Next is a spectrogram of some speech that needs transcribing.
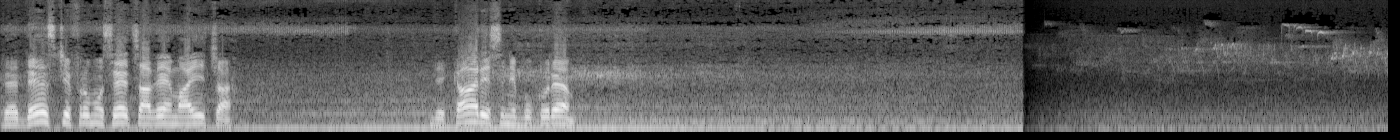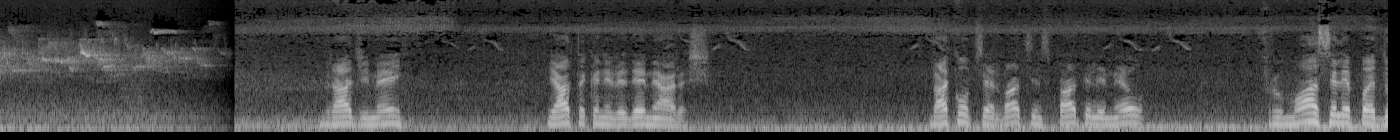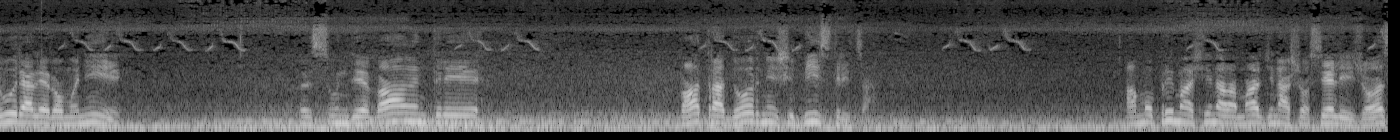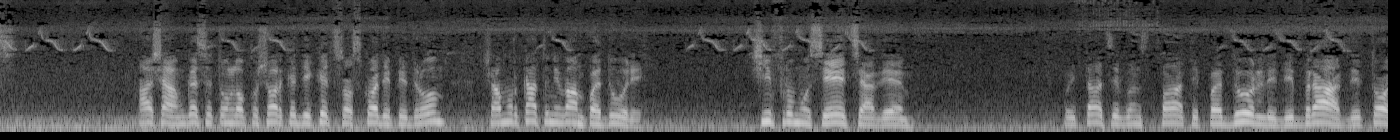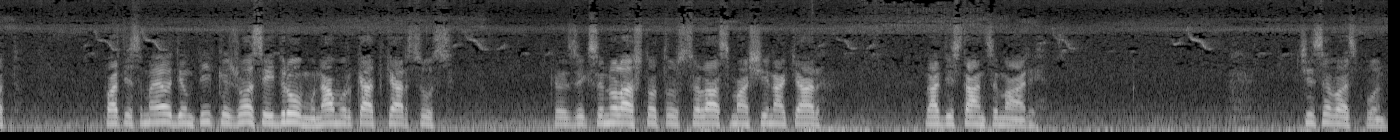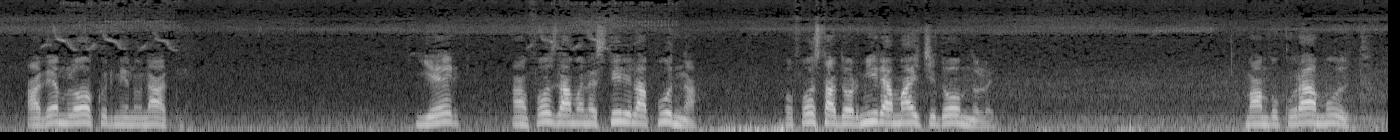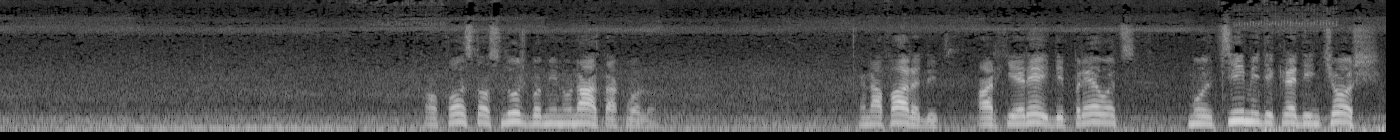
Vedeți ce frumusețe avem aici, de care să ne bucurăm. Dragii mei, iată că ne vedem iarăși. Dacă observați în spatele meu, frumoasele păduri ale României, sunt undeva între Vatra Dorne și Bistrița. Am oprit mașina la marginea șoselei jos, așa, am găsit un locușor cât de cât să o scot de pe drum și am urcat univa în pădure. Ce frumusețe avem! Uitați-vă în spate, pădurile, de brad, de tot. Poate să mai iau de un pic, că jos e drumul, n-am urcat chiar sus. Că zic să nu lași totuși să las mașina chiar la distanță mare. Ce să vă spun? Avem locuri minunate. Ieri am fost la mănăstirii la Pudna. A fost adormirea Maicii Domnului. M-am bucurat mult. A fost o slujbă minunată acolo. În afară de arhierei, de preoți, mulțimii de credincioși,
